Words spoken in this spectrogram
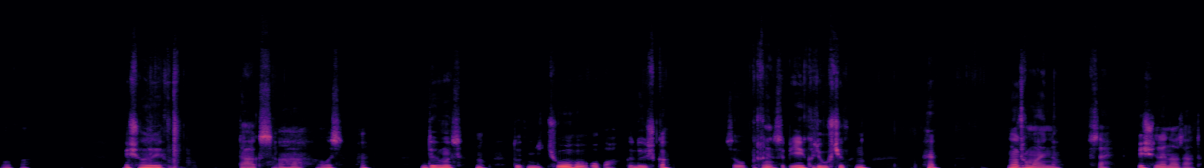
Опа. Пішли. Такс, ага, ось. Ха. Дивимось. Ну, тут нічого. Опа, книжка. Все, в принципі, і ключик. Ну. Хе. Нормально. Все. Пішли назад.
